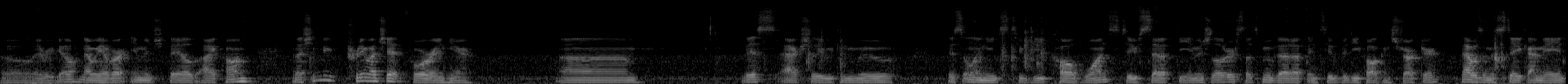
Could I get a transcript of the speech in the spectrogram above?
So there we go. Now we have our image failed icon. And that should be pretty much it for in here. Um, this actually we can move. This only needs to be called once to set up the image loader. So let's move that up into the default constructor. That was a mistake I made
